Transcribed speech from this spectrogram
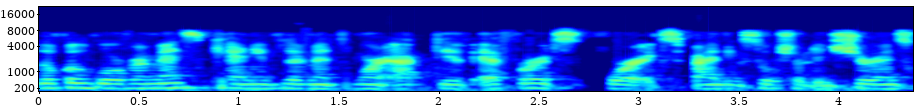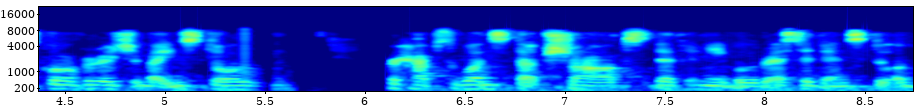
Local governments can implement more active efforts for expanding social insurance coverage by installing perhaps one-stop shops that enable residents to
